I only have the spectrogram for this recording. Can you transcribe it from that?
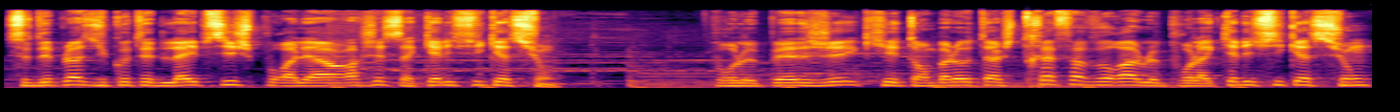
se déplace du côté de Leipzig pour aller arracher sa qualification. Pour le PSG, qui est en balotage très favorable pour la qualification,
